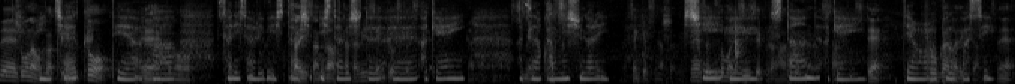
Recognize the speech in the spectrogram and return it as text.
In Czech, there are Sari san established uh, again as a commissionary. She uh, stand again. 教会ができたんですね。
